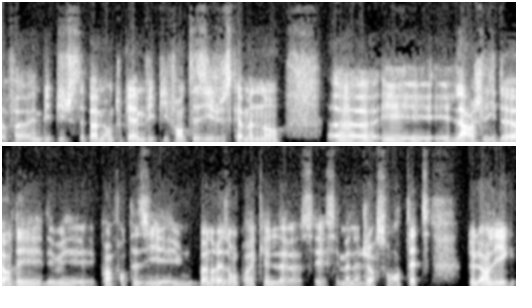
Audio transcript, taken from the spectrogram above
enfin MVP, je sais pas, mais en tout cas MVP Fantasy jusqu'à maintenant, euh, est, large leader des, points fantasy et une bonne raison pour laquelle ces, euh, managers sont en tête de leur ligue,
